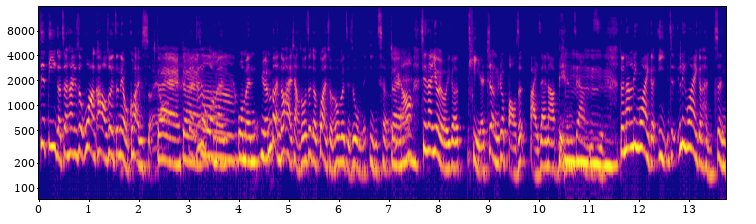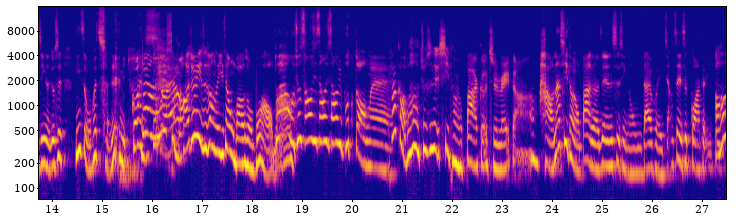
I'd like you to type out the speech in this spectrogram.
这第一个震撼就是哇靠，所以真的有灌水、喔。对对，对，就是我们、嗯、我们原本都还想说这个灌水会不会只是我们的臆测，对。然后现在又有一个铁证就保证摆在那边这样子。嗯、对，那另外一个意，另外一个很震惊的就是，你怎么会承认你灌水、啊？对啊，为什么他就一直放着一三五八有什么不好吗？对啊，我就超级超级超级。超级不懂哎、欸，他搞不好就是系统有 bug 之类的啊。好，那系统有 bug 这件事情呢，我们待会讲，这也是瓜的一部分哦，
